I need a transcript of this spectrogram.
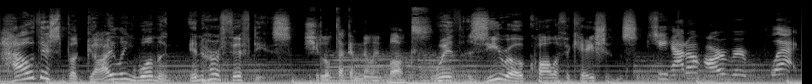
how this beguiling woman in her 50s, she looked like a million bucks, with zero qualifications, she had a Harvard plaque,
